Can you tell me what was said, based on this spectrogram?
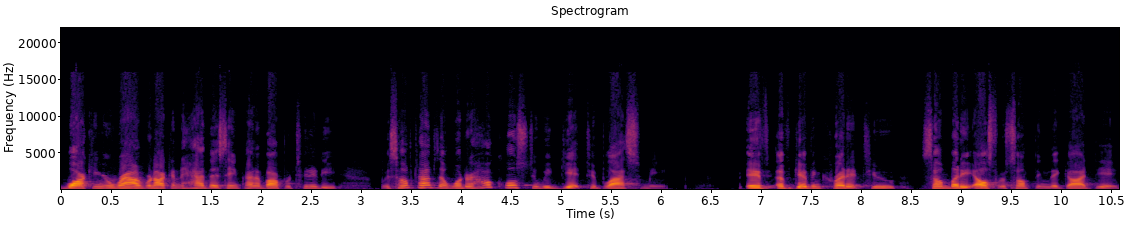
walking around. We're not going to have that same kind of opportunity. But sometimes I wonder how close do we get to blasphemy? If, of giving credit to somebody else for something that God did.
